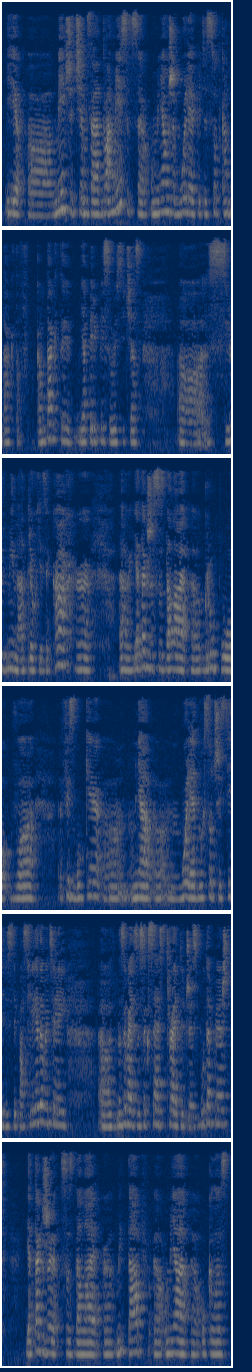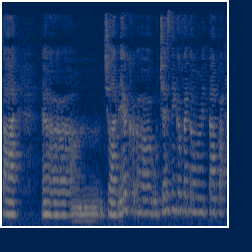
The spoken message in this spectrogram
И э, меньше чем за два месяца у меня уже более 500 контактов. Контакты я переписываю сейчас э, с людьми на трех языках. Э, э, я также создала э, группу в Фейсбуке. У меня более 260 последователей. Называется Success Strategies Budapest. Я также создала метап, у меня э, около 100 э, человек, э, участников этого метапа.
